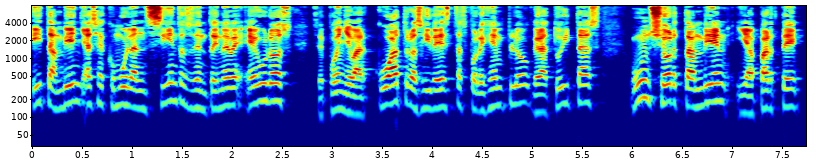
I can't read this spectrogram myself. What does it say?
Y también ya se acumulan 169 euros. Se pueden llevar cuatro así de estas, por ejemplo, gratuitas. Un short también. Y aparte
